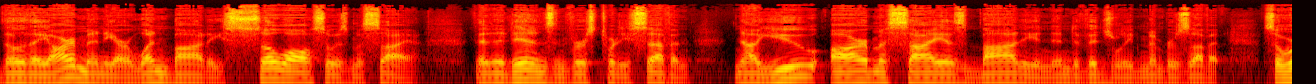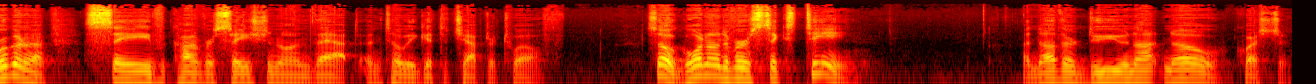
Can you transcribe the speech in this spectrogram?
though they are many, are one body, so also is Messiah. Then it ends in verse 27. Now you are Messiah's body and individually members of it. So we're going to save conversation on that until we get to chapter 12. So going on to verse 16. Another do you not know question.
